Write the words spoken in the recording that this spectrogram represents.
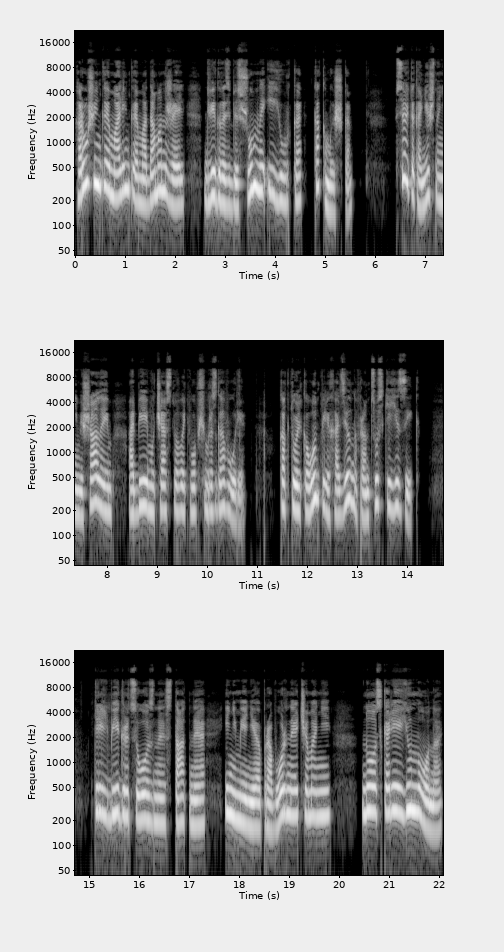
Хорошенькая маленькая мадам Анжель двигалась бесшумно и юрко, как мышка. Все это, конечно, не мешало им обеим участвовать в общем разговоре, как только он переходил на французский язык. Трильби грациозная, статная и не менее проворная, чем они, но скорее Юнона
